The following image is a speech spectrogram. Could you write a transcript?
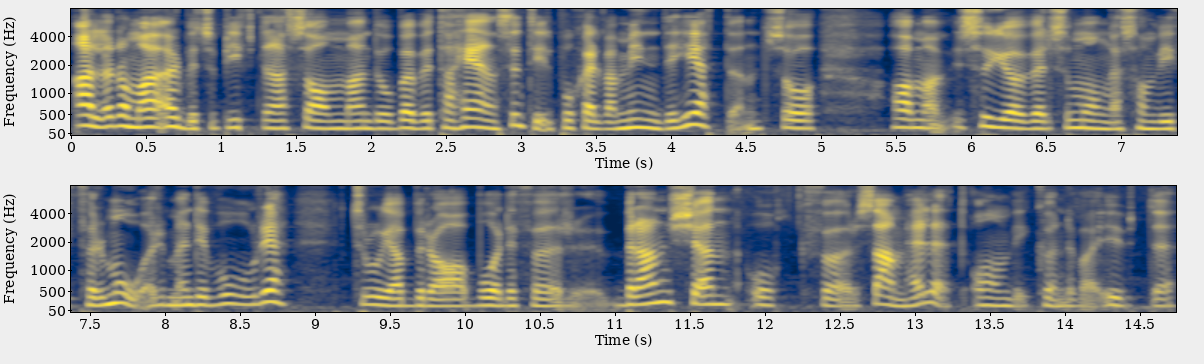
alla de arbetsuppgifterna som man då behöver ta hänsyn till på själva myndigheten så, har man, så gör väl så många som vi förmår. Men det vore, tror jag, bra både för branschen och för samhället om vi kunde vara ute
